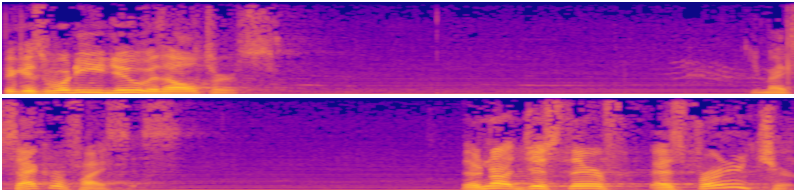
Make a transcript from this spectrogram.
Because what do you do with altars? You make sacrifices. They're not just there as furniture.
